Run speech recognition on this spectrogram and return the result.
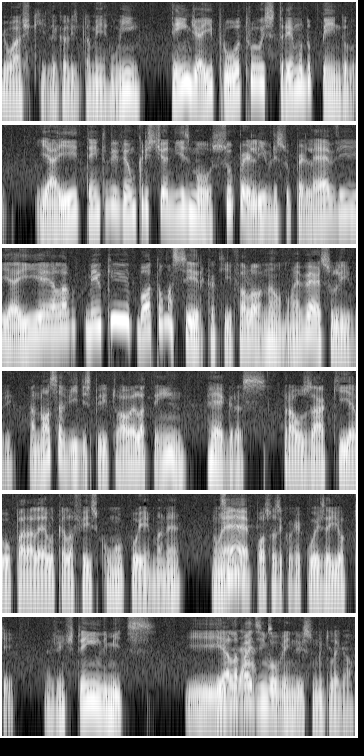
eu acho que legalismo também é ruim, tende a ir para o outro extremo do pêndulo. E aí tenta viver um cristianismo super livre, super leve, e aí ela meio que bota uma cerca aqui, fala, ó, não, não é verso livre. A nossa vida espiritual, ela tem regras para usar aqui é o paralelo que ela fez com o poema, né? Não é posso fazer qualquer coisa e ok. A gente tem limites. E ela vai Exato. desenvolvendo isso muito legal.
